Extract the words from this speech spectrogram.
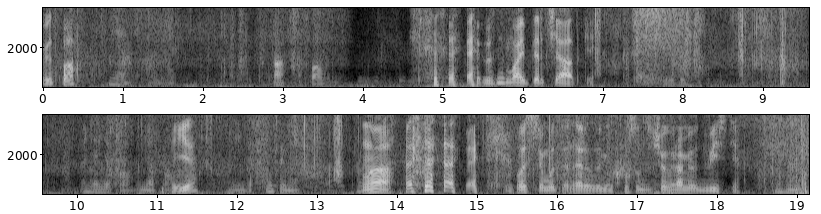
Відпав? А, попал. Знімай перчатки. А, не, не попал, не попал. Є? Не, не, не пойму. А, ось чому ти не розумів. Ну, судочок грамів 200. Угу.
